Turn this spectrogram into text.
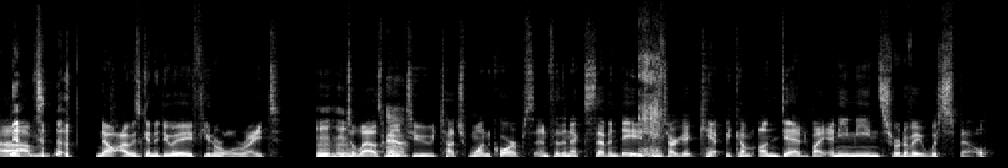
Um, no, I was going to do a funeral rite, Mhm. which allows me Yeah. to touch one corpse, and for the next seven days, the target can't become undead by any means short of a wish spell.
